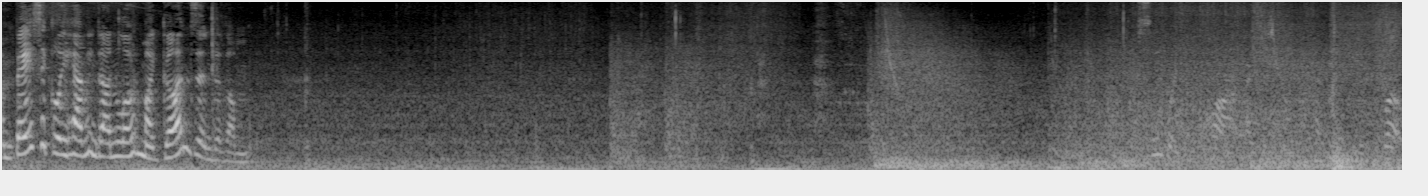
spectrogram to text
I'm basically having to unload my guns into them. I see where you are. I just don't know how to get you close.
